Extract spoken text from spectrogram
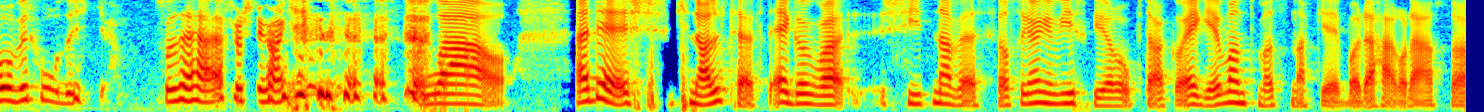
Overhodet ikke. Så det her er første gang. Wow. Ja, det er knalltøft. Jeg òg var skitnervøs første gangen vi skulle gjøre opptak, og jeg er vant med å snakke både her og der, så,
